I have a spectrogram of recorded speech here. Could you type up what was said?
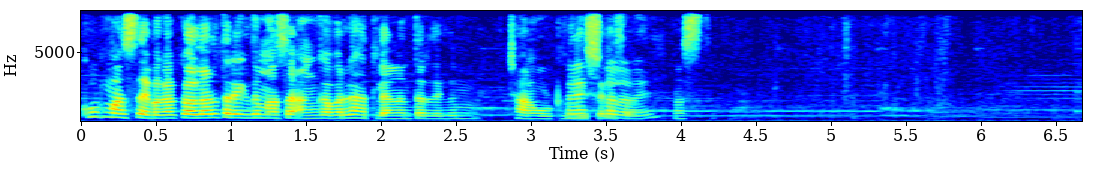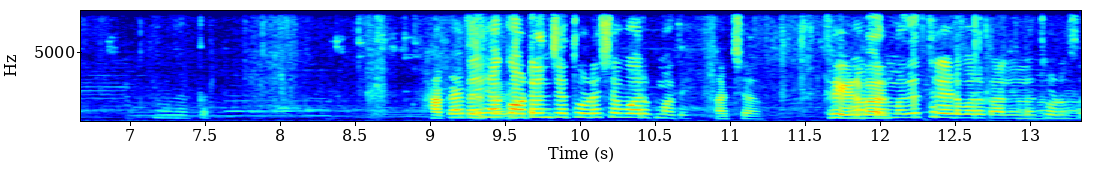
खूप मस्त आहे बघा कलर तर एकदम असं अंगावर घातल्यानंतर एकदम छान उठून दिसेल. मस्त. हा काय आता ह्या प्रकार आहे? कॉटनच्या थोड्याशा वर्कमध्ये अच्छा. थ्रेड वर्कमध्ये थ्रेड वर्क आलेलं थोडस.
